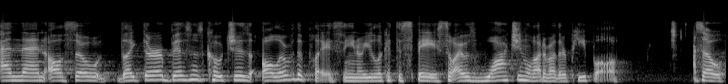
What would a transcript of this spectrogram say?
and then also like there are business coaches all over the place you know you look at the space so i was watching a lot of other people so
